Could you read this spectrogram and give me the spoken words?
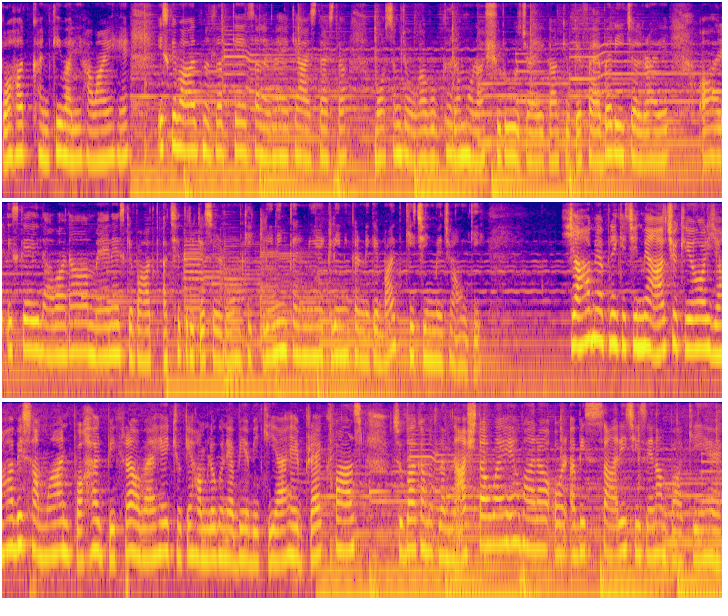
बहुत खनकी वाली हवाएँ हैं। इसके बाद मतलब कि ऐसा लग रहा है कि आहिस्ता आहिस्ता मौसम जो होगा वो गर्म होना शुरू हो जाएगा, क्योंकि फैबर ही चल रहा है। और इसके अलावा ना, मैंने इसके बाद अच्छे तरीके से रूम की क्लीनिंग करनी है। क्लीनिंग करने के बाद किचन में जाऊँगी। यहाँ मैं अपने किचन में आ चुकी हूँ और यहाँ भी सामान बहुत बिखरा हुआ है क्योंकि हम लोगों ने अभी अभी किया है ब्रेकफास्ट सुबह का मतलब नाश्ता हुआ है हमारा और अभी सारी चीज़ें ना बाकी हैं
